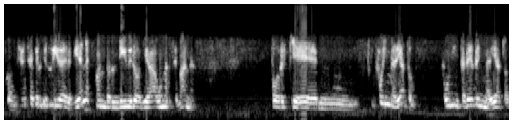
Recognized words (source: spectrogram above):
conciencia que el libro iba a ir bien es cuando el libro llevaba una semana, porque mm, fue inmediato, fue un interés de inmediato.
